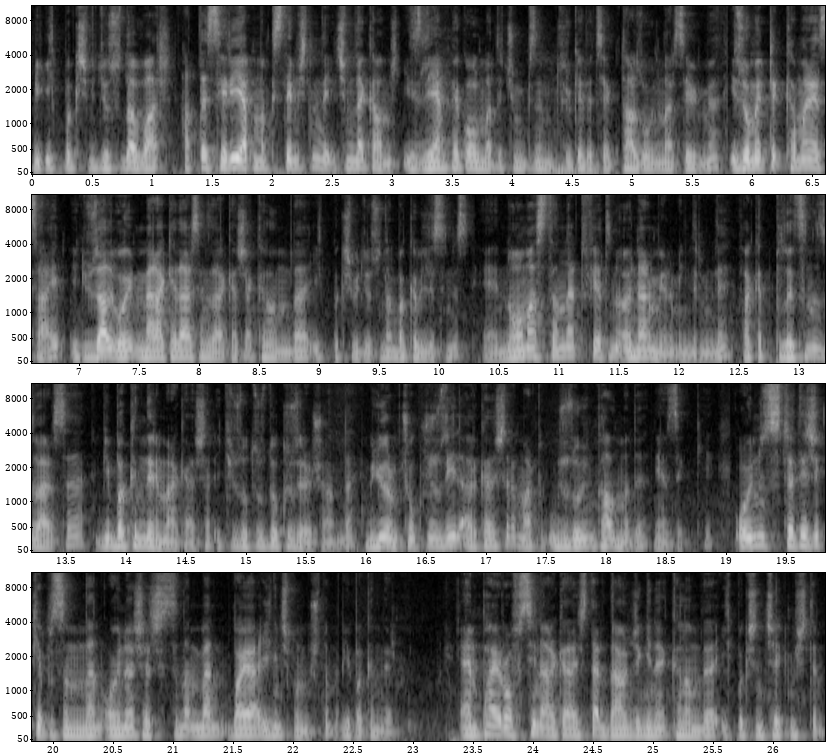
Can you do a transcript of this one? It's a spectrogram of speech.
Bir ilk bakış videosu da var. Hatta seri yapmak istemiştim de içimde kalmış. İzleyen pek olmadı çünkü bizim Türkiye'de tek tarz oyunlar sevilmiyor. İzometrik kameraya sahip. E, güzel bir oyun. Merak ederseniz arkadaşlar kanalımda ilk bakış videosuna bakabilirsiniz. E, normal standart fiyatını önermiyorum indirimde. Fakat Plus'ınız varsa bir bakın derim arkadaşlar. 239 lira şu anda. Biliyorum çok ucuz değil arkadaşlar ama artık ucuz oyun kalmadı ne yazık ki. Oyunun stratejik yapısından, oynanış açısından ben bayağı ilginç bulmuştum. Bir bakın derim. Empire of Sin arkadaşlar daha önce yine kanalımda ilk bakışını çekmiştim.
